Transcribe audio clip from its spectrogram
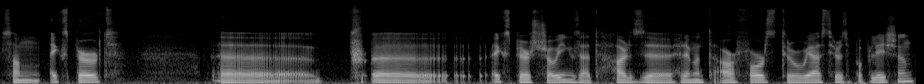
some expert uh, uh, experts showing that all the elements are forced to reassure the population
